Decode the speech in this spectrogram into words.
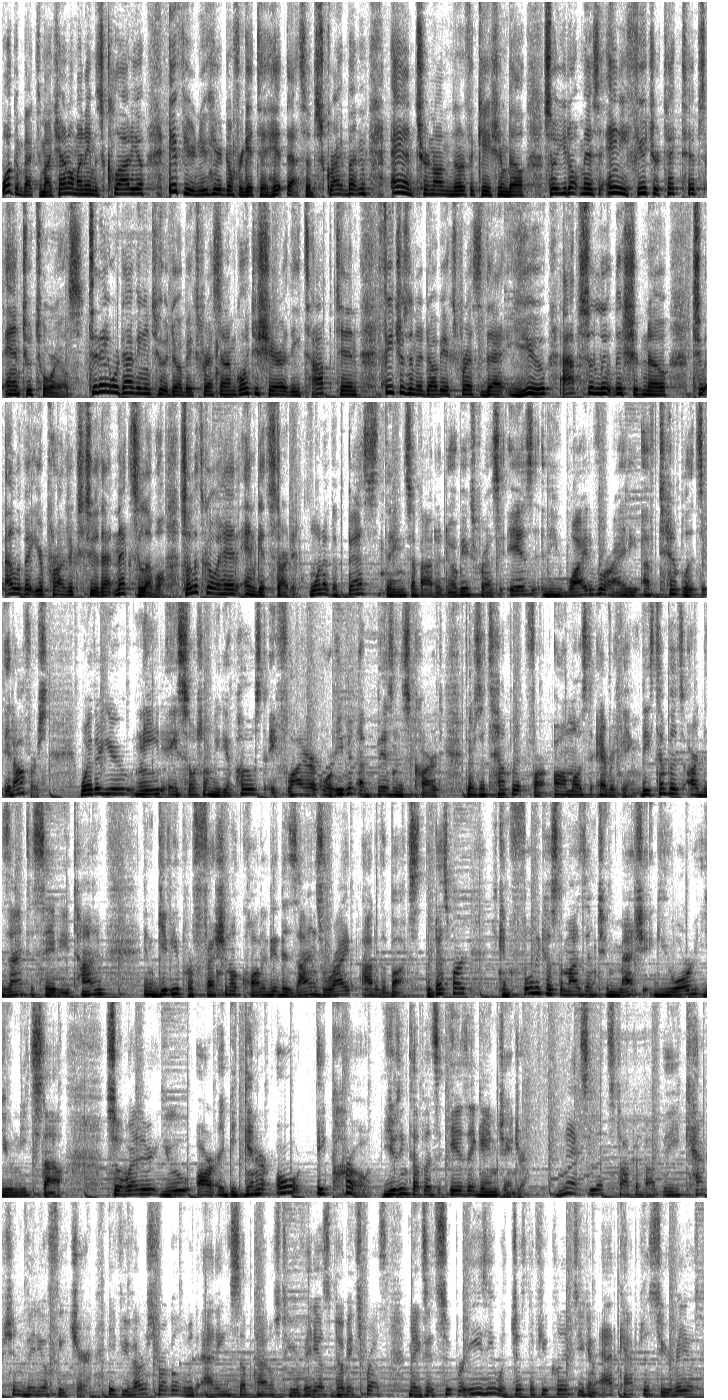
Welcome back to my channel. My name is Claudio. If you're new here, don't forget to hit that subscribe button and turn on the notification bell so you don't miss any future tech tips and tutorials. Today we're diving into Adobe Express and I'm going to share the top 10 features in Adobe Express that you absolutely should know to elevate your projects to that next level. So let's go ahead and get started. One of the best things about Adobe Express is the wide variety of templates it offers. Whether you need a social media post, a flyer, or even a business card, there's a template for almost everything. These templates are designed to save you time and give you professional quality designs right out of the box. The best part, you can fully customize them to match your unique style. So whether you are a beginner or a pro, using templates is a game changer. Next, let's talk about the caption video feature. If you've ever struggled with adding subtitles to your videos, Adobe Express makes it super easy. With just a few clicks, you can add captions to your videos,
